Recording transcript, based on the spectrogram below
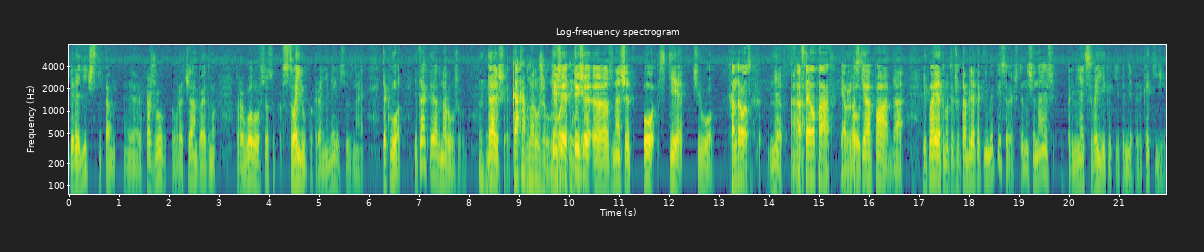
периодически там э, хожу по врачам, поэтому про голову все, свою, по крайней мере, все знаю. Так вот, и так ты обнаружил. Дальше. Как обнаружил? Ты вот же, это ты же, э, значит, осте чего? Хондроз, Нет. э, остеопат, я уже выучил. остеопат, да. И поэтому ты же таблеток не выписываешь, ты начинаешь применять свои какие-то методы. Какие?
